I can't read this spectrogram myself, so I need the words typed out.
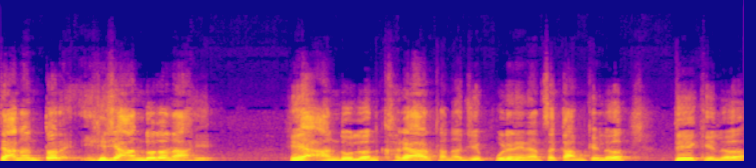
त्यानंतर हे जे आंदोलन आहे हे आंदोलन खऱ्या अर्थानं जे पुढे नेण्याचं काम केलं ते केलं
